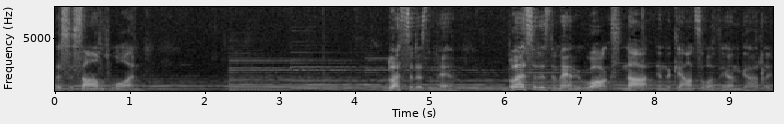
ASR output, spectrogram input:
This is Psalms 1. Blessed is the man. Blessed is the man who walks not in the counsel of the ungodly,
